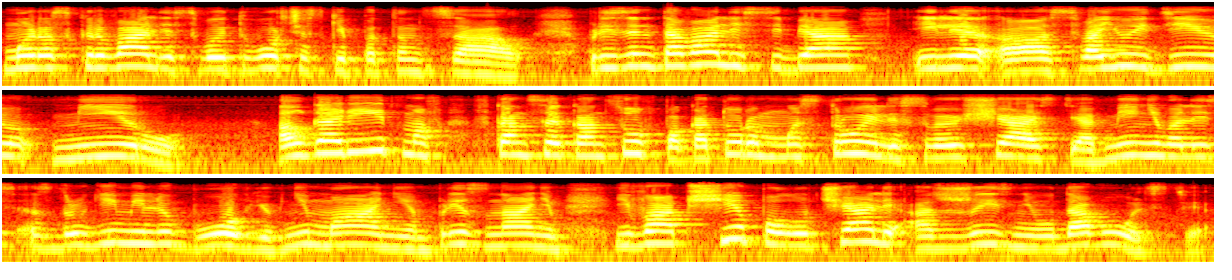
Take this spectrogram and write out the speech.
мы раскрывали свой творческий потенциал, презентовали себя или а, свою идею миру, алгоритмов, в конце концов, по которым мы строили свое счастье, обменивались с другими любовью, вниманием, признанием и вообще получали от жизни удовольствие.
